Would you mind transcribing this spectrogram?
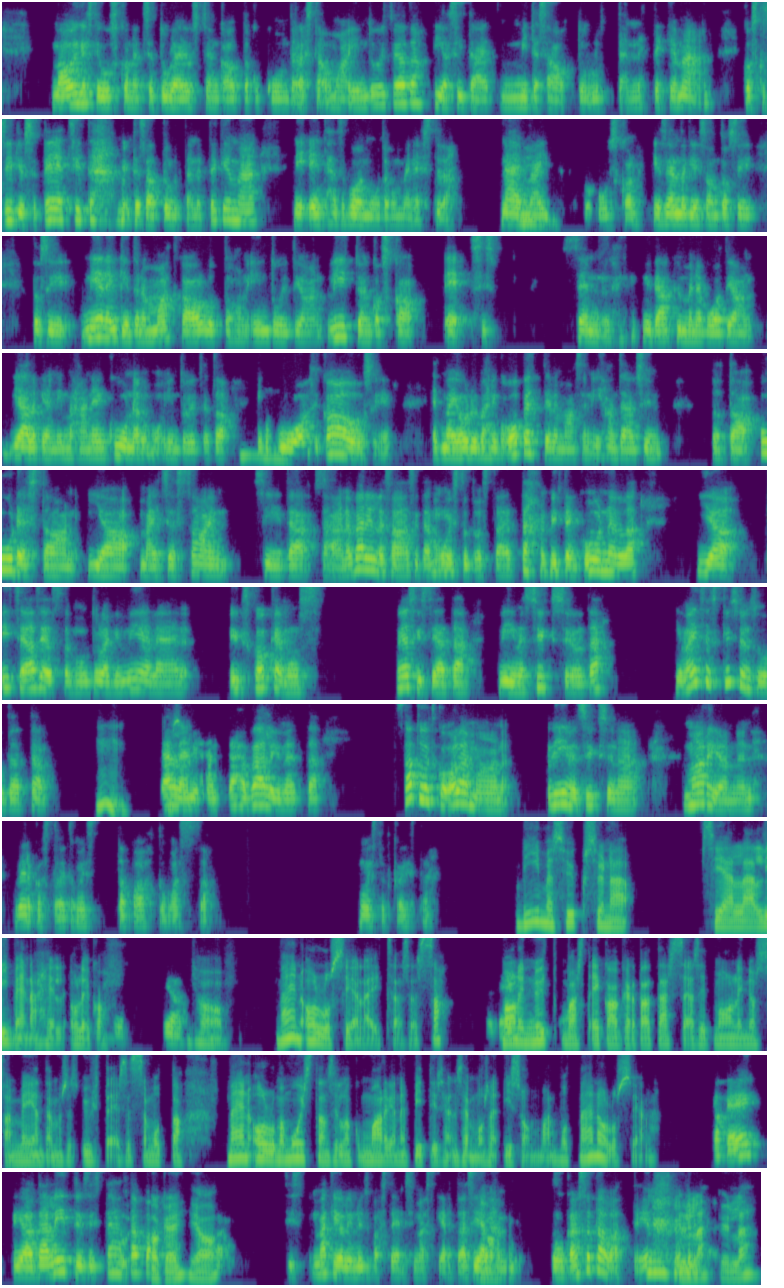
mä oikeasti uskon, että se tulee just sen kautta, kun kuuntelee sitä omaa intuitiota ja sitä, että mitä sä oot tullut tänne tekemään. Koska sitten jos sä teet sitä, mitä sä oot tullut tänne tekemään, niin ethän se voi muuta kuin menestyä. Näin mm. mä itse uskon. Ja sen takia se on tosi, tosi mielenkiintoinen matka ollut tuohon intuitioon liittyen, koska e, siis sen mitä kymmenenvuotiaan jälkeen, niin mähän en kuunnellut mun intuitiota mm-hmm. niin vuosikausiin. Että mä jouduin vähän niin kuin opettelemaan sen ihan täysin tota, uudestaan, ja mä itse asiassa sain siitä, tai aina välillä saan sitä muistutusta, että miten kuunnella. Ja itse asiassa mulla tuleekin mieleen yksi kokemus myöskin sieltä viime syksyltä. Ja mä itse asiassa kysyn sulta, että mm. tälleen ihan tähän väliin, että Satuitko olemaan viime syksynä Mariannen verkostoitumistapahtumassa? Muistatko yhtään? Viime syksynä siellä livenä, oliko? Joo. Joo. Mä en ollut siellä itse asiassa. Okay. Mä olin nyt vasta ekaa kertaa tässä ja sitten mä olin jossain meidän tämmöisessä yhteisessä, mutta mä en ollut, mä muistan silloin, kun Marianne piti sen semmoisen isomman, mutta mä en ollut siellä. Okei, okay. ja tämä liittyy siis tähän tapahtumaan. Okei, okay, joo siis mäkin olin nyt vasta ensimmäistä kertaa, siellähän Joo. me sun kanssa tavattiin. Kyllä, kyllä.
